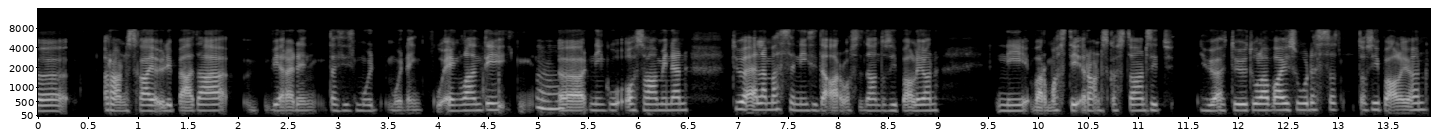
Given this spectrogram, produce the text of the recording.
ö, Ranskaa ja ylipäätään vieraiden, tai siis muiden kuin englanti mm. ö, niin kuin osaaminen työelämässä, niin sitä arvostetaan tosi paljon, niin varmasti Ranskastaan sit hyötyy tulevaisuudessa tosi paljon.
